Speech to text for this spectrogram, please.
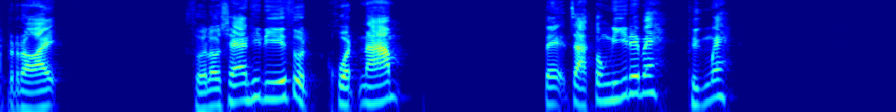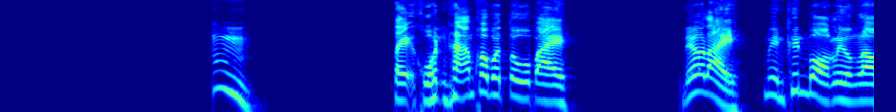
รียบร้อย ส่วนเราใช้อันที่ดีที่สุดขวดน้ำเตะจากตรงนี้ได้ไหมถึงไหมอืมเตะขวดน้ำเข้าประตูไปเท่าไรไม่เห็นขึ้นบอกเลยของเรา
